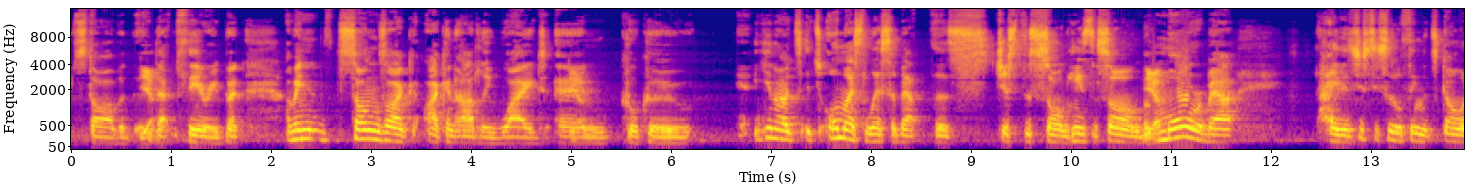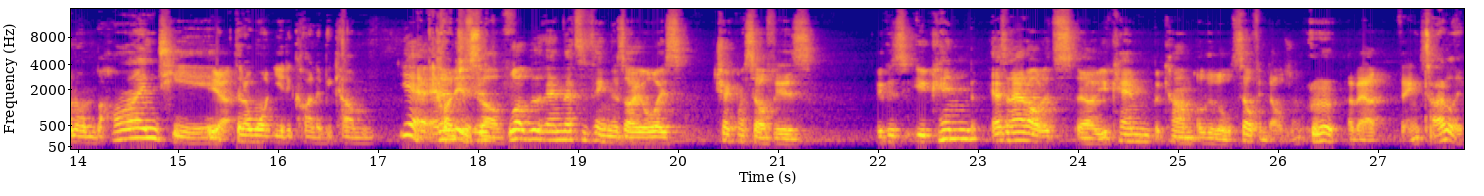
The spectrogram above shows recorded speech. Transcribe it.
style, but Yeah. that theory. But I mean, songs like "I Can Hardly Wait" and "Cuckoo." You know, it's it's almost less about the just the song. Here's the song, but Yeah. more about. Hey, there's just this little thing that's going on behind here Yeah. that I want you to kind of become. Yeah, and conscious of. Well, and that's the thing is I always check myself is because you can, as an adult, it's uh, you can become a little self-indulgent Mm-hmm. about things. Totally.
